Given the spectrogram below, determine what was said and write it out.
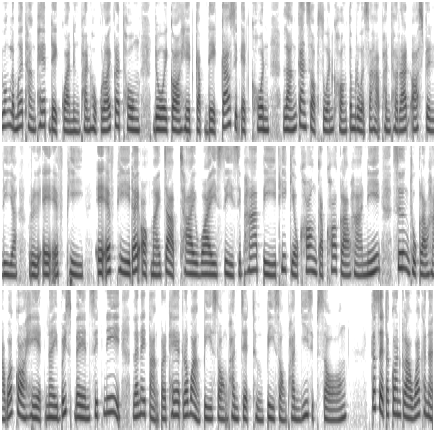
ล่วงละเมิดทางเพศเด็กกว่า 1,600 กระทง โดยก่อเหตุกับเด็ก 91 คน หลังการสอบสวนของตำรวจสหพันธรัฐออสเตรเลีย หรือ AFP AFP ได้ออกหมายจับชายวัย 45 ปีที่เกี่ยวข้องกับข้อกล่าวหานี้ ซึ่งถูกกล่าวหาว่าก่อเหตุในบริสเบน ซิดนีย์ และในต่างประเทศระหว่างปี 2007 ถึงปี 2022 เกษตรกรกล่าวว่าขณะ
